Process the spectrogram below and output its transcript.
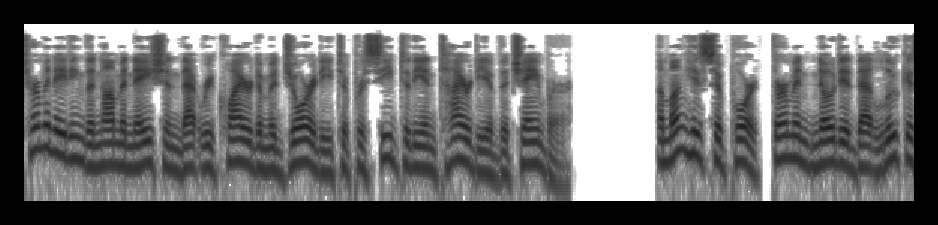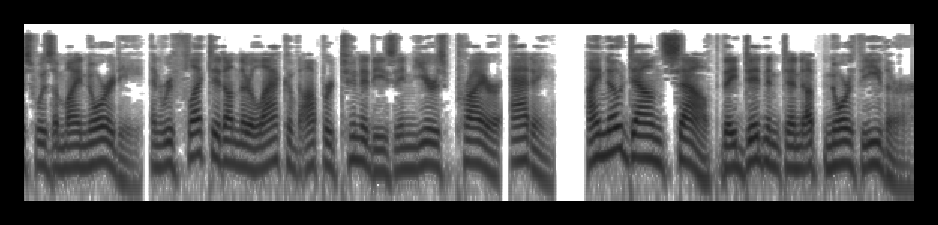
terminating the nomination that required a majority to proceed to the entirety of the chamber. Among his support, Thurmond noted that Lucas was a minority, and reflected on their lack of opportunities in years prior, adding, "'I know down south they didn't and up north either.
